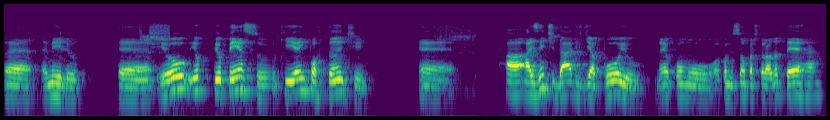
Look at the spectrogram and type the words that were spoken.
é, Emílio, é, eu, eu, eu penso que é importante é, a, as entidades de apoio, né, como a Comissão Pastoral da Terra,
